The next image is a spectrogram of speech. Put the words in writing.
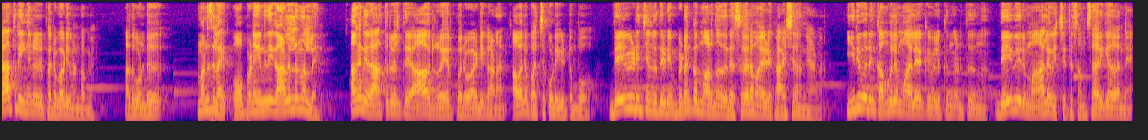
രാത്രി ഇങ്ങനെ ഒരു പരിപാടി ഉണ്ടമ്മേ. അതുകൊണ്ട് മനസ്സിലായി ഓപ്പണിങ്ങിന് നീ കാണില്ലെന്നല്ലേ? അങ്ങനെ രാത്രിയിലത്തെ ആ ഒരു റെയർ പരിപാടി കാണാൻ അവന് പച്ചക്കൊടി കിട്ടുമ്പോൾ ദേവിയുടെയും ചങ്കത്തിയുടെയും പിണക്കം മാറുന്നത് രസകരമായ ഒരു കാഴ്ച തന്നെയാണ്. ഇരുവരും കമ്പലും മാലയൊക്കെ വിൽക്കുന്നിടത്ത് നിന്ന് ദേവി ഒരു മാല വെച്ചിട്ട് സംസാരിക്കാതെ തന്നെ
